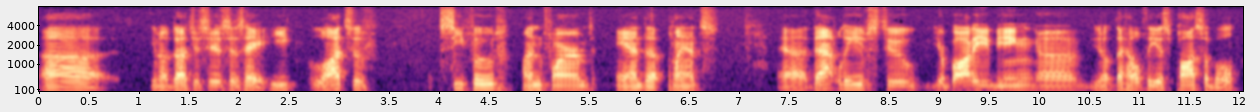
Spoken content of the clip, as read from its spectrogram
Uh, you know, Dr. Sears says, hey, eat lots of seafood, unfarmed, and uh, plants. Uh, that leaves to your body being, uh, you know, the healthiest possible.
